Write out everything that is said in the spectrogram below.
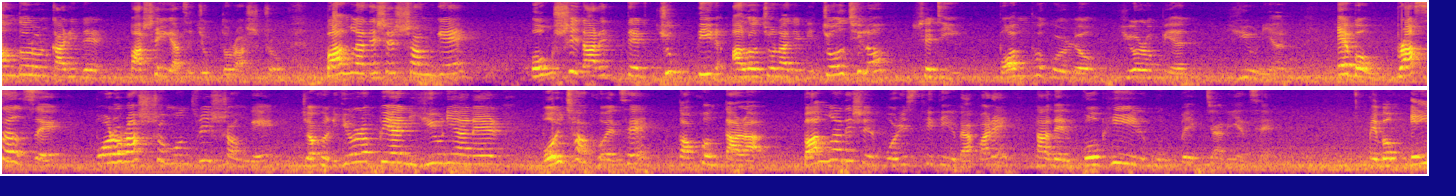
আন্দোলনকারীদের পাশেই আছে যুক্তরাষ্ট্র। বাংলাদেশের সঙ্গে অংশীদারিত্বের চুক্তির আলোচনা যেটি চলছিল, সেটি বন্ধ করল ইউরোপিয়ান ইউনিয়ন এবং ব্রাসেলসে পররাষ্ট্রমন্ত্রীর সঙ্গে যখন ইউরোপিয়ান ইউনিয়নের বৈঠক হয়েছে, তখন তারা বাংলাদেশের পরিস্থিতির ব্যাপারে তাদের গভীর উদ্বেগ জানিয়েছে। এবং এই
